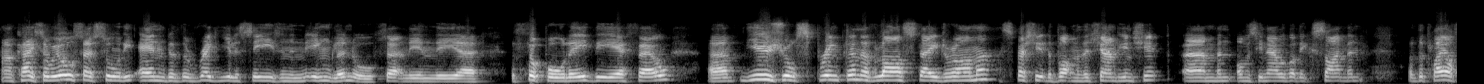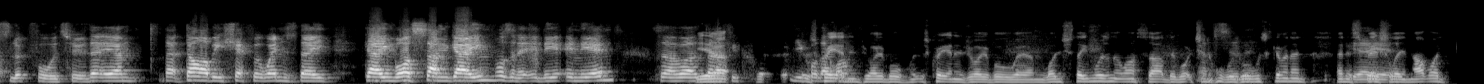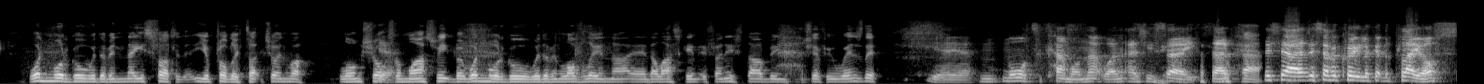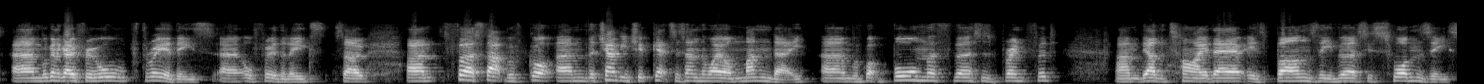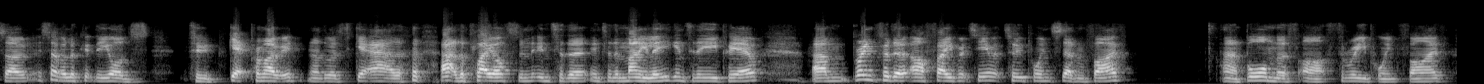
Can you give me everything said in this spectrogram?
Okay, so we also saw the end of the regular season in England, or certainly in the uh, the football league, the EFL. Um, usual sprinkling of last day drama, especially at the bottom of the championship. Um, and obviously now we've got the excitement of the playoffs to look forward to. The, um, that Derby Sheffield Wednesday game was some game, wasn't it? In the in the end. So uh, yeah, you, you it was quite an enjoyable. It was quite an enjoyable um, lunchtime, wasn't it? Last Saturday, watching Absolutely. all the goals coming in, and especially yeah, yeah. in that one. One more goal would have been nice for you. Probably touch on what long shot yeah. from last week, but one more goal would have been lovely in that uh, the last game to finish, Derby Sheffield Wednesday. Yeah, yeah, more to come on that one, as you say. So let's uh, let's have a quick look at the playoffs. Um, we're going to go through all three of these, uh, all three of the leagues. So um, first up, we've got um, the championship gets us underway on Monday. Um, we've got Bournemouth versus Brentford. Um, the other tie there is Barnsley versus Swansea. So let's have a look at the odds to get promoted. In other words, get out of the, out of the playoffs and into the into the money league, into the EPL. Um, Brentford are our favourites here at two point seven five. Uh, Bournemouth are three point five.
